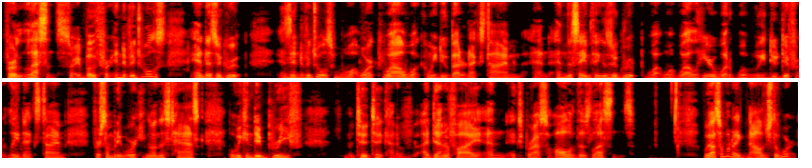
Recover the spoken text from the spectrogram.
for lessons, sorry, both for individuals and as a group. As individuals, what worked well, what can we do better next time? And, and the same thing as a group, what went well here, what will we do differently next time for somebody working on this task? But we can debrief to, to kind of identify and express all of those lessons. We also want to acknowledge the work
